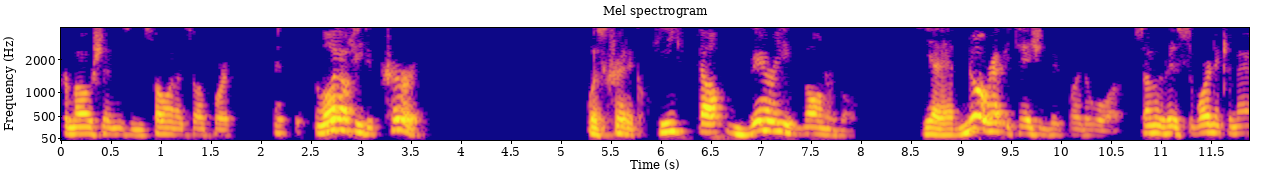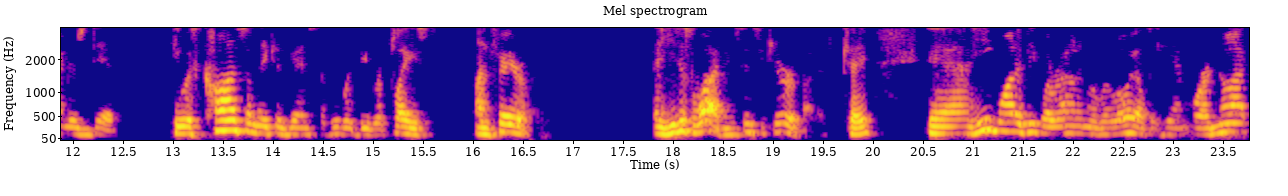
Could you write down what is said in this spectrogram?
promotions and so on and so forth, that loyalty to Currie was critical. He felt very vulnerable. He had had no reputation before the war. Some of his subordinate commanders did. He was constantly convinced that he would be replaced unfairly. And he just was. He was insecure about it. Okay. And he wanted people around him who were loyal to him or not,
